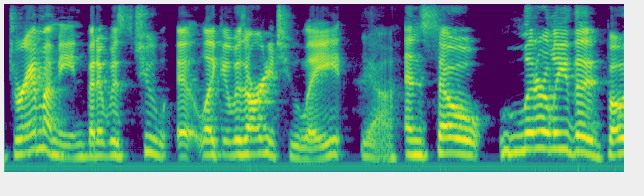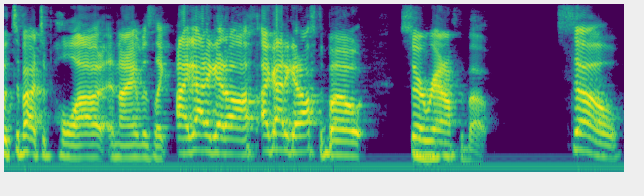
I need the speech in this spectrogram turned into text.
Dramamine, but it was too it, like it was already too late. yeah. And so literally the boat's about to pull out and I was like, I gotta get off. I gotta get off the boat. So I ran off the boat. So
